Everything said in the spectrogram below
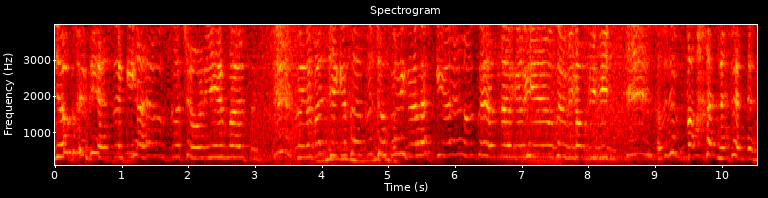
जो कोई भी ऐसा किया है उसको छोड़िए मत। मेरे बच्चे के साथ में जो कोई गलत किया है उसे अंदर करिए उसे कभी भी मुझे बाहर न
